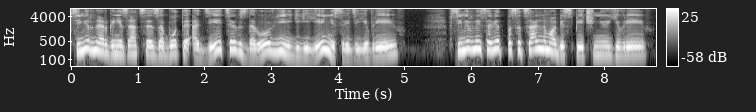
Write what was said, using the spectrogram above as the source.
Всемирная организация заботы о детях, здоровье и гигиене среди евреев, Всемирный совет по социальному обеспечению евреев,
